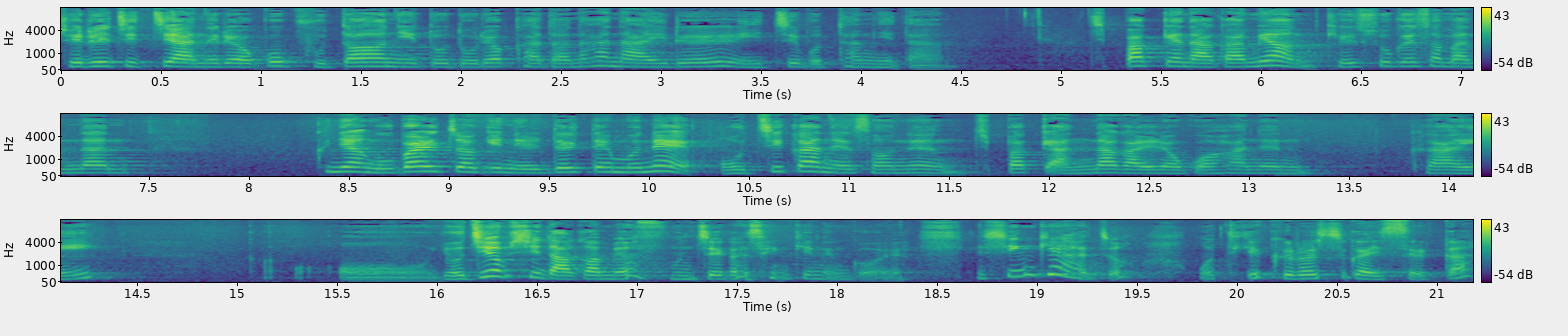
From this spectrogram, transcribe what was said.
죄를 짓지 않으려고 부단히도 노력하던 한 아이를 잊지 못합니다. 집 밖에 나가면 길 속에서 만난 그냥 우발적인 일들 때문에 어지간해서는 집 밖에 안 나가려고 하는 그 아이, 어, 여지없이 나가면 문제가 생기는 거예요. 신기하죠? 어떻게 그럴 수가 있을까?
